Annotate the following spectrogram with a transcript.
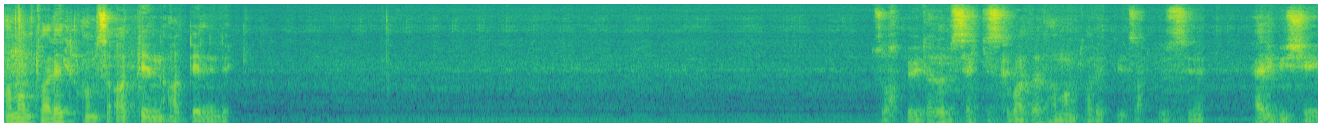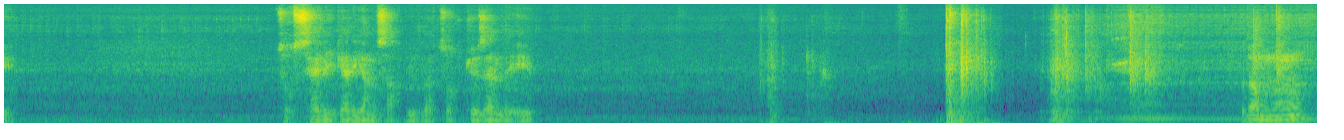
Hamam tualet hamısı addelini addelinidir. Çox böyük də bir 8 kvadrat hamam tualetdir, jacuzzi, hər bir şey. Çox səliqəli yanı saxlayırlar, çox gözəl də ev. Bu da bunun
